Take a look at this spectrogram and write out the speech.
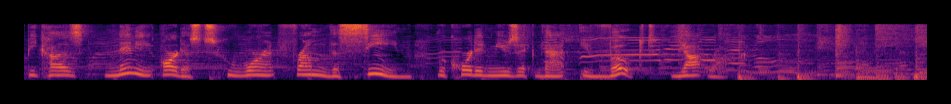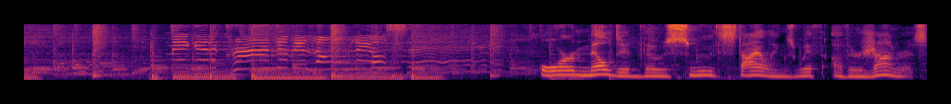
Because many artists who weren't from the scene recorded music that evoked yacht rock. or melded those smooth stylings with other genres,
